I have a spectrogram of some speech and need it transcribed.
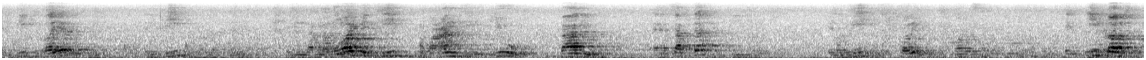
البي بتتغير البي لما ال y بتزيد وعندي Q value ثابته البي سوري الاي كونستنت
